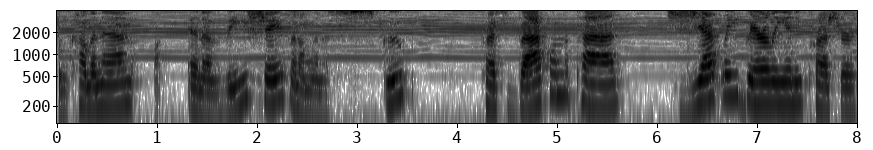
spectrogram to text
I'm coming in in a V shape and I'm gonna scoop, press back on the pad, gently, barely any pressure,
